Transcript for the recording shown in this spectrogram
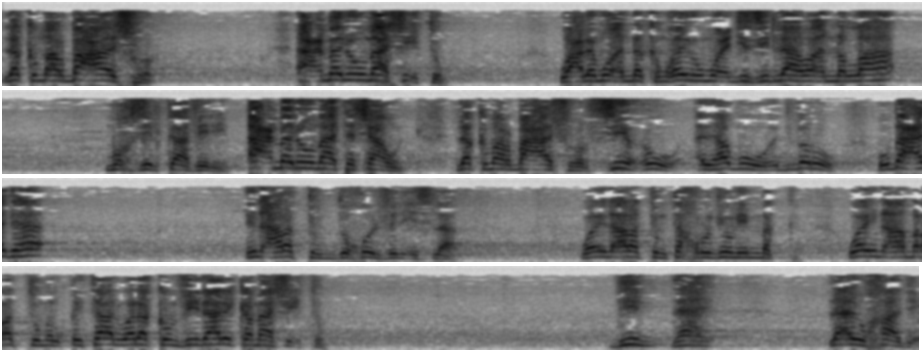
لكم أربعة أشهر أعملوا ما شئتم واعلموا أنكم غير معجز الله وأن الله مخزي الكافرين. أعملوا ما تشاءون لكم أربعة أشهر سيحوا اذهبوا ادبروا وبعدها إن أردتم الدخول في الإسلام وإن أردتم تخرجوا من مكة وإن أمرتم القتال ولكم في ذلك ما شئتم. دين لا لا يخادع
